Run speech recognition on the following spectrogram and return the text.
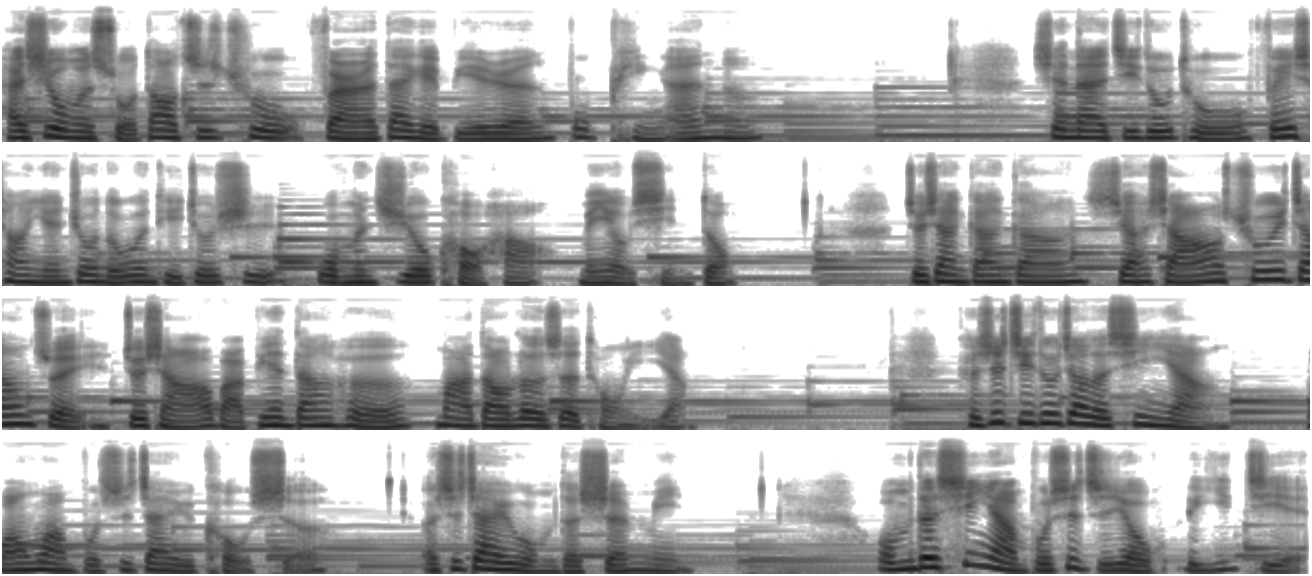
还是我们所到之处反而带给别人不平安呢？现在基督徒非常严重的问题就是，我们只有口号，没有行动。就像刚刚想想要出一张嘴，就想要把便当盒骂到垃圾桶一样。可是基督教的信仰。往往不是在于口舌，而是在于我们的生命。我们的信仰不是只有理解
